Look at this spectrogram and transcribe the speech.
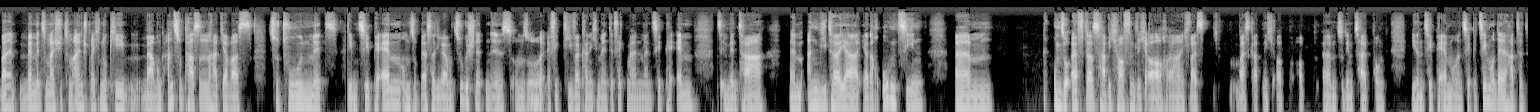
Weil wenn wir zum Beispiel zum einen sprechen, okay, Werbung anzupassen, hat ja was zu tun mit dem CPM. Umso besser die Werbung zugeschnitten ist, umso mhm. effektiver kann ich im Endeffekt mein, mein CPM, das Inventar, ähm, Anbieter ja, ja nach oben ziehen. Ähm, umso öfters habe ich hoffentlich auch, äh, ich weiß, ich weiß gerade nicht, ob, ob ähm, zu dem Zeitpunkt ihr ein CPM oder ein CPC-Modell hattet.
